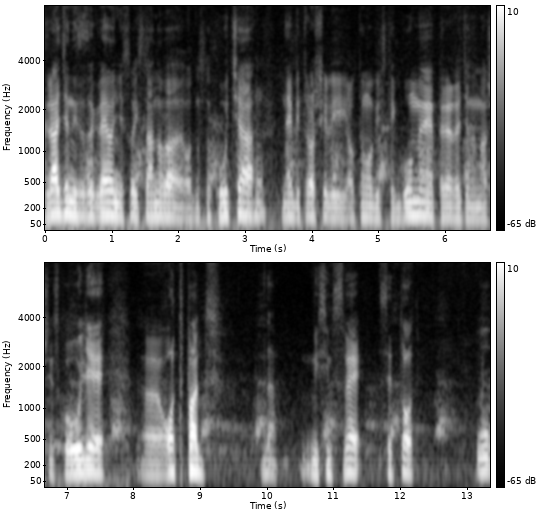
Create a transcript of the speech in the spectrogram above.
građani za zagrevanje svojih stanova, odnosno kuća, uh mhm. -huh ne bi trošili automobilske gume, prerađeno mašinsko ulje, e, otpad. Da. Mislim, sve se to u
